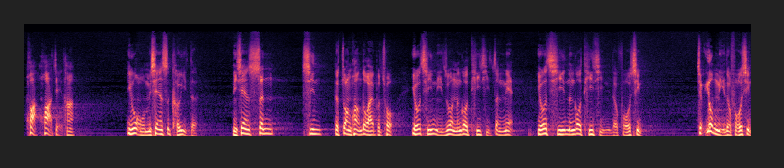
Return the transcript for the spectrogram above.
化化解它，因为我们现在是可以的。你现在身心的状况都还不错，尤其你如果能够提起正念，尤其能够提起你的佛性，就用你的佛性。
